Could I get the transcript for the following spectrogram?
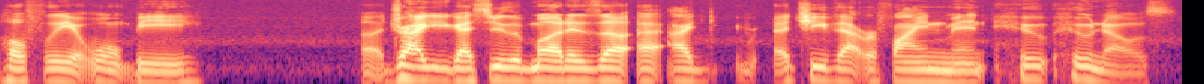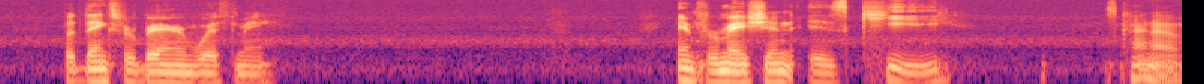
hopefully it won't be uh, dragging you guys through the mud as uh, I, I achieve that refinement. Who who knows? But thanks for bearing with me information is key. It's kind of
